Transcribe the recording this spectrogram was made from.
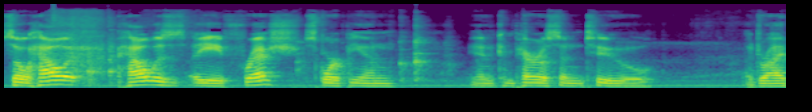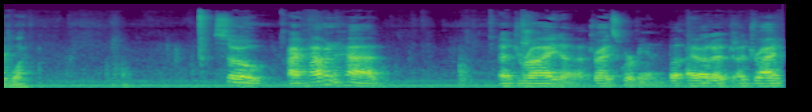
So how how was a fresh scorpion in comparison to a dried one? So I haven't had a dried uh, dried scorpion, but I've had a, a dried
